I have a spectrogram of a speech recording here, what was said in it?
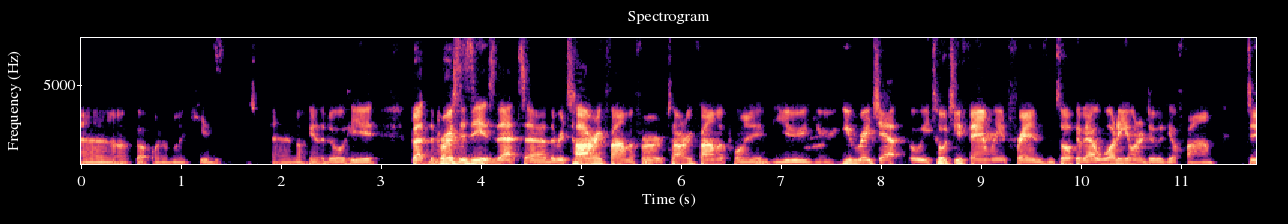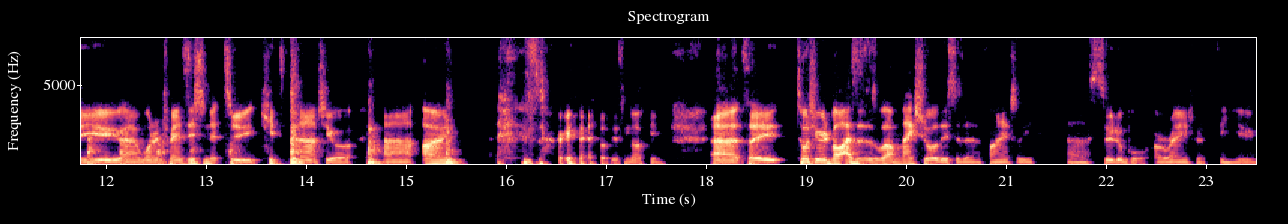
Uh, I've got one of my kids uh, knocking at the door here. But the process is that uh, the retiring farmer, from a retiring farmer point of view, you you reach out or you talk to your family and friends and talk about what do you want to do with your farm. Do you uh, want to transition it to kids that aren't your uh, own? Sorry about all this knocking. Uh, so talk to your advisors as well. Make sure this is a financially uh, suitable arrangement for you.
